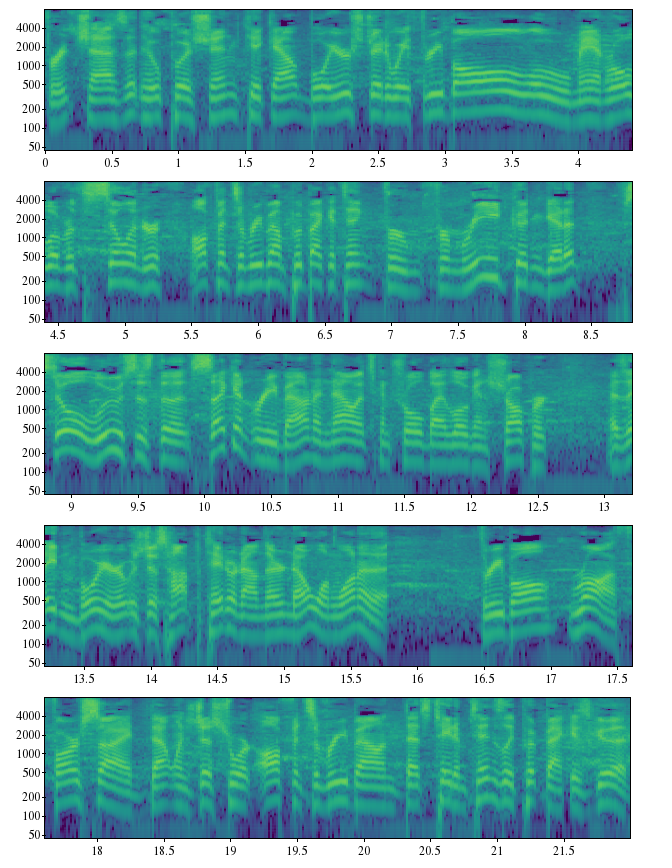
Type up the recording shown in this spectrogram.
Fritsch has it. He'll push in, kick out. Boyer straightaway three ball. Oh man, rolled over the cylinder. Offensive rebound, put back a tank for from Reed. Couldn't get it. Still loose is the second rebound, and now it's controlled by Logan Schaupert. As Aiden Boyer, it was just hot potato down there. No one wanted it. Three ball, Roth, far side. That one's just short. Offensive rebound. That's Tatum Tinsley. Put back is good.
